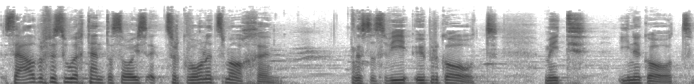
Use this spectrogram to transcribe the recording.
selber versucht haben, das uns zur Gewohnheit zu machen, dass das wie übergeht mit hineingeht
